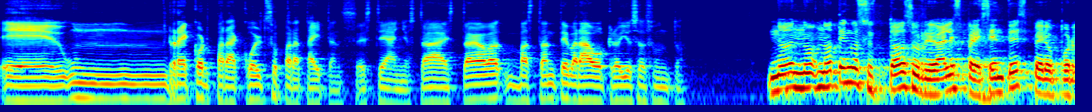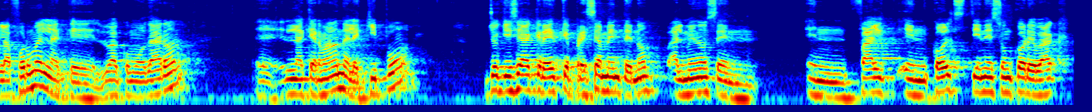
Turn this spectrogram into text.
eh, un récord para Colts o para Titans este año. Está, está bastante bravo, creo yo, ese asunto. No, no, no tengo todos sus rivales presentes, pero por la forma en la que lo acomodaron, eh, en la que armaron el equipo, yo quisiera creer que precisamente, ¿no? Al menos en, en, Colts tienes un coreback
